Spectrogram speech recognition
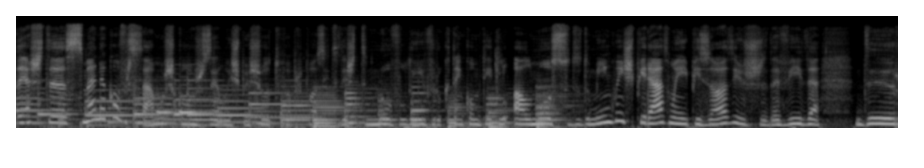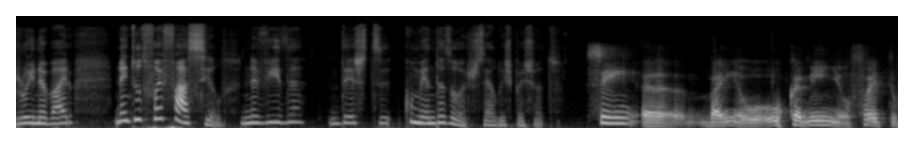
Esta semana conversámos com José Luís Peixoto a propósito deste novo livro que tem como título Almoço de Domingo, inspirado em episódios da vida de Rui Nabeiro. Nem tudo foi fácil na vida deste comendador, José Luís Peixoto. Sim, uh, bem, o, o, caminho feito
